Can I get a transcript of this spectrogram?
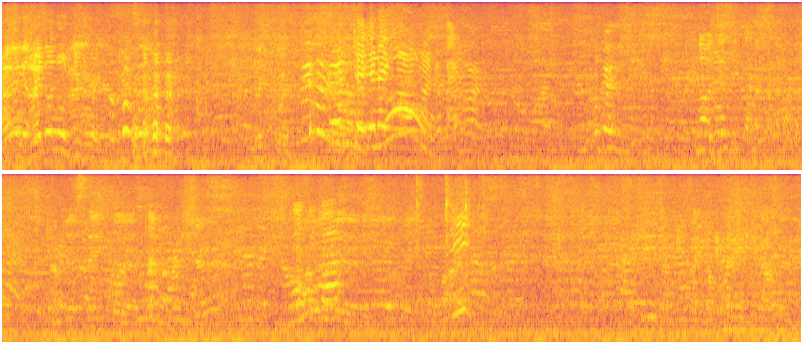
I, I don't know different. kim chi ở đây ngon rồi các bạn ơi No, Jessica. I'm just saying the temperature. Jessica. No.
